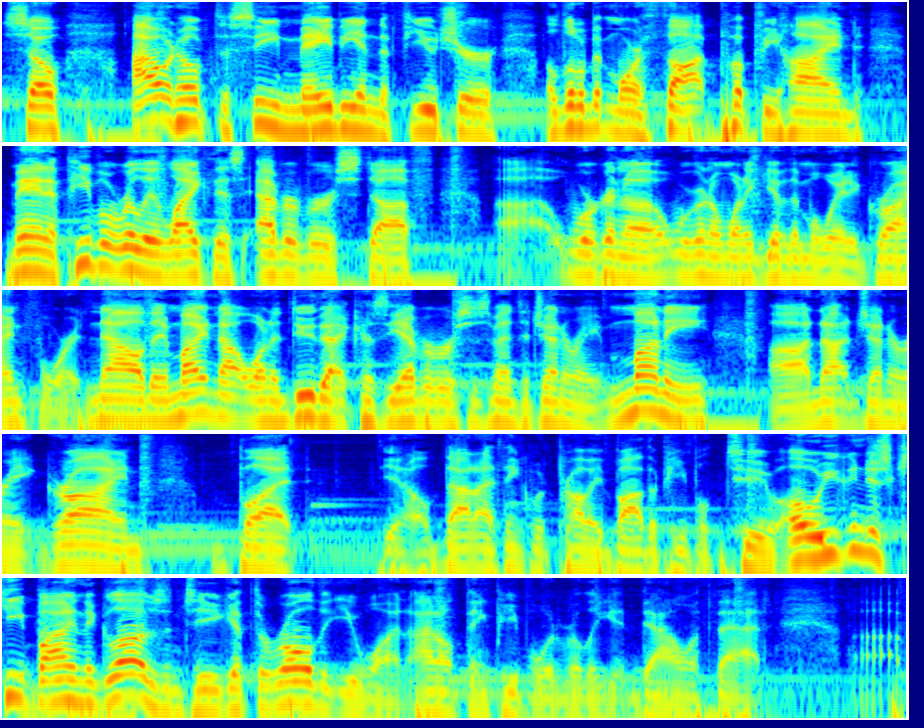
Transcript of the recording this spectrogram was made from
So I would hope to see maybe in the future a little bit more thought put behind. Man, if people really like this Eververse stuff, uh, we're gonna we're gonna want to give them a way to grind for it. Now they might not want to do that because the Eververse is meant to generate money, uh, not generate grind. But you know, that I think would probably bother people too. Oh, you can just keep buying the gloves until you get the role that you want. I don't think people would really get down with that. Uh,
